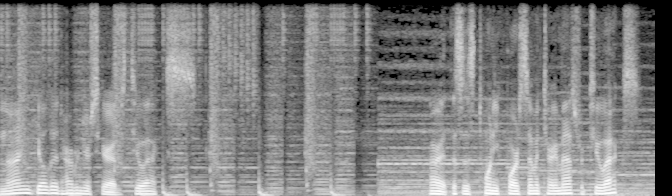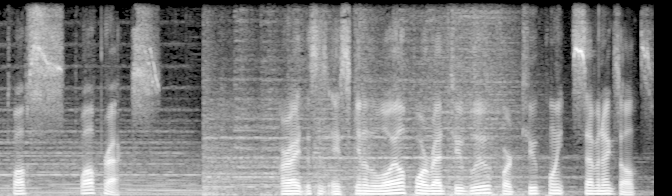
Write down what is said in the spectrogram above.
9 Gilded Harbinger Scarabs, 2x. Alright, this is 24 Cemetery Maps for 2x. 12, 12 per x. Alright, this is a Skin of the Loyal, 4 red, 2 blue for 2.7 exalts.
